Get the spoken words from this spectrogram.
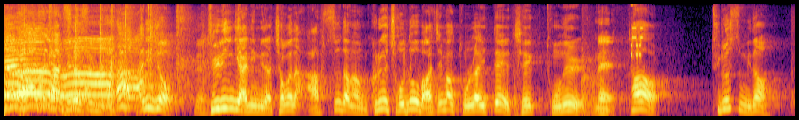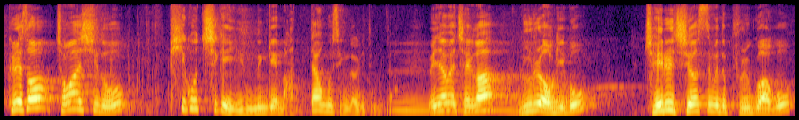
다 드렸습니다. 아, 아니죠. 드린 게 아닙니다. 저건 압수당한 거. 그리고 저도 마지막 돌라이 때 제 돈을 네. 다 드렸습니다. 그래서 정한 씨도 피고 측에 있는 게 맞다고 생각이 듭니다. 왜냐하면 제가 룰을 어기고 죄를 지었음에도 불구하고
